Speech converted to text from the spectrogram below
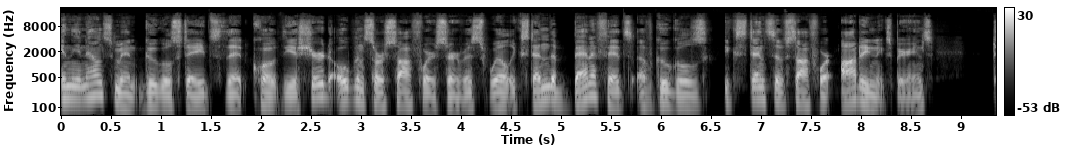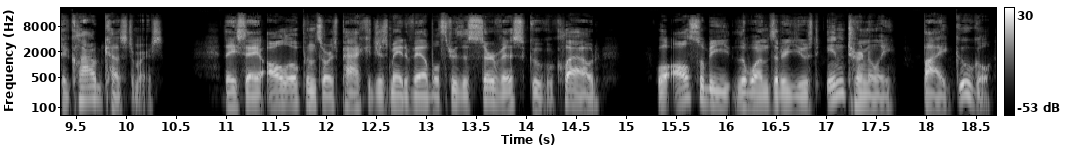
In the announcement, Google states that, quote, the assured open source software service will extend the benefits of Google's extensive software auditing experience to cloud customers. They say all open source packages made available through the service, Google Cloud, will also be the ones that are used internally by Google.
